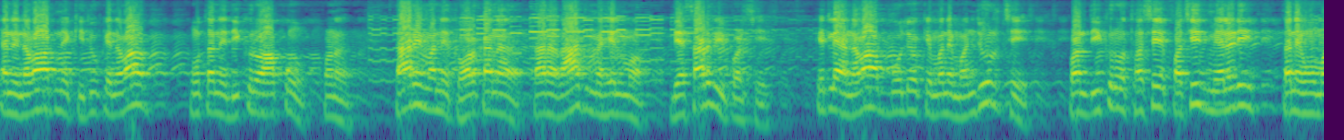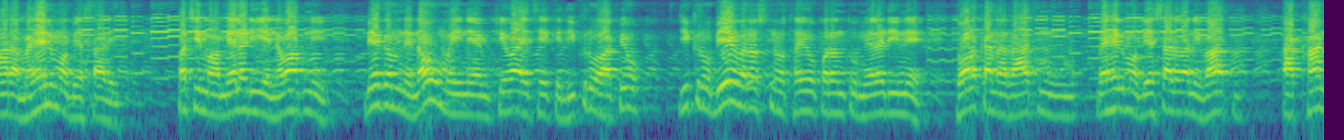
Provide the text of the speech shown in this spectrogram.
અને નવાબને કીધું કે, નવાબ, હું તને દીકરો આપું, પણ તારે મને ધોળકાના તારા રાજમહેલમાં બેસાડવી પડશે. એટલે આ નવાબ બોલ્યો કે, મને મંજૂર છે, પણ દીકરો થશે પછી જ મેલડી તને હું મારા મહેલમાં બેસાડીશ. પછી માં મેલડીએ નવાબની બેગમને નવ મહિને એમ કહેવાય છે કે દીકરો આપ્યો દીકરો બે વર્ષનો થયો, પરંતુ મેલડીને ધોળકાના રાજ મહેલમાં બેસાડવાની વાત આ ખાન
